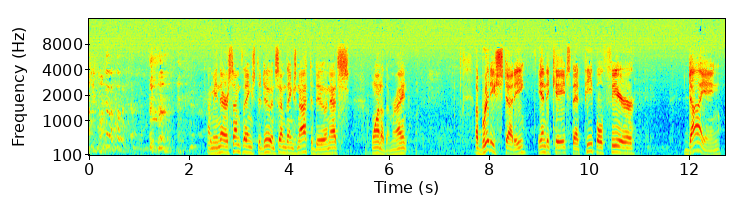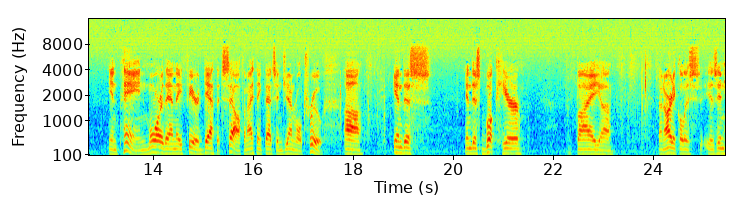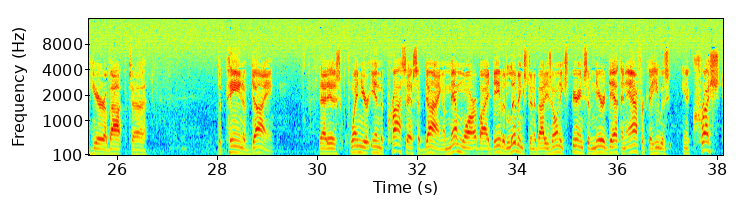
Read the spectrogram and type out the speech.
I mean, there are some things to do and some things not to do, and that's one of them, right? A British study indicates that people fear dying in pain more than they fear death itself, and I think that's in general true. Uh, in this in this book here, by uh, an article is is in here about uh, the pain of dying. That is, when you're in the process of dying. A memoir by David Livingstone about his own experience of near death in Africa. He was crushed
